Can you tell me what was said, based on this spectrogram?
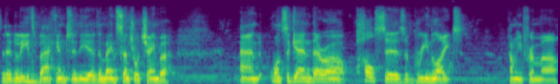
that it leads back into the uh, the main central chamber, and once again there are pulses of green light coming from uh,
